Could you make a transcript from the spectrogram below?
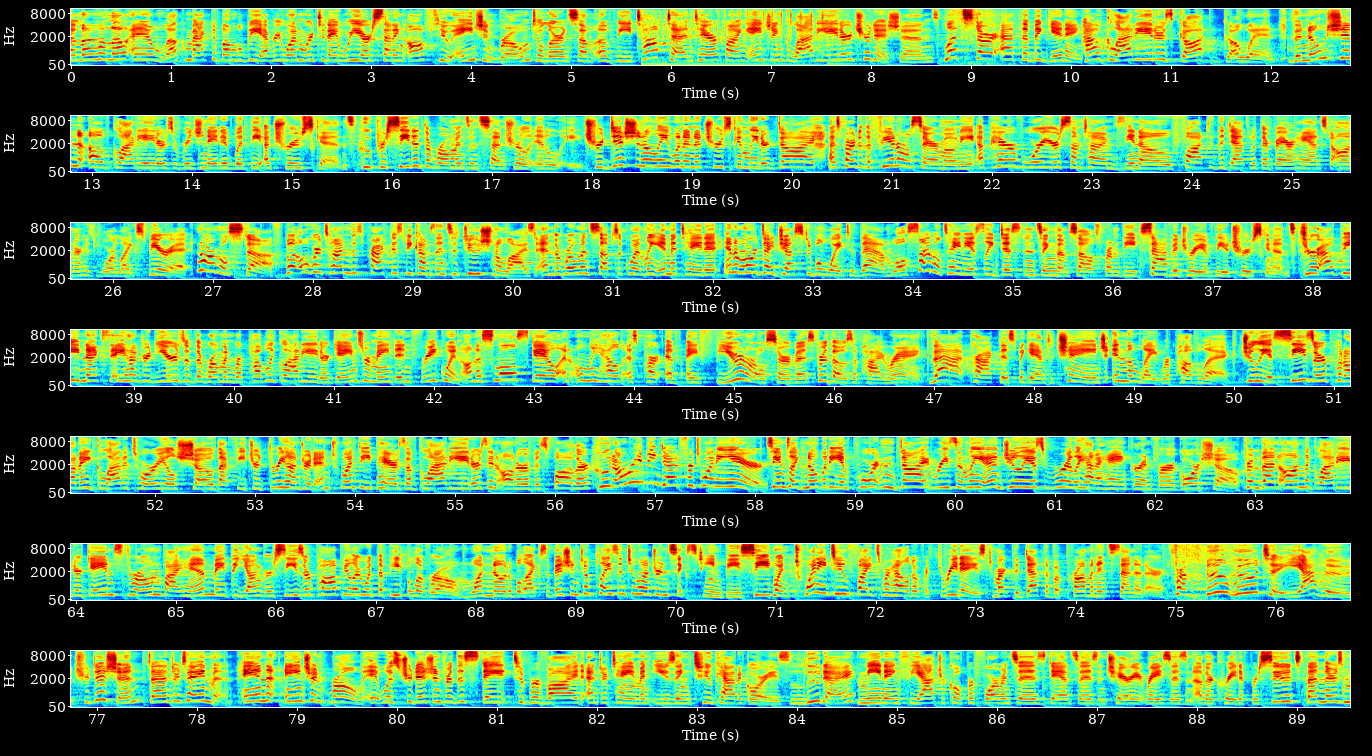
Hello, hello, and welcome back to Bumblebee, everyone, where today we are setting off to ancient Rome to learn some of the top 10 terrifying ancient gladiator traditions. Let's start at the beginning, how gladiators got going. The notion of gladiators originated with the Etruscans, who preceded the Romans in central Italy. Traditionally, when an Etruscan leader died, as part of the funeral ceremony, a pair of warriors sometimes, you know, fought to the death with their bare hands to honor his warlike spirit. Normal stuff. But over time, this practice becomes institutionalized and the Romans subsequently imitate it in a more digestible way to them, while simultaneously distancing themselves from the savagery of the Etruscans. Throughout the next 800 years of the Roman Republic, gladiator games remained infrequent on a small scale and only held as part of a funeral service for those of high rank. That practice began to change in the late Republic. Julius Caesar put on a gladiatorial show that featured 320 pairs of gladiators in honor of his father, who'd already been dead for 20 years. Seems like nobody important died recently and Julius really had a hankering for a gore show. From then on, the gladiator games thrown by him made the younger Caesar popular with the people of Rome. One notable exhibition took place in 216 BC when 22 fights were held over three days to mark the death of a prominent senator. From boohoo to yahoo, tradition to entertainment. In ancient Rome, it was tradition for the state to provide entertainment using two categories. Ludi, meaning theatrical performances, dances, and chariot races and other creative pursuits. Then there's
